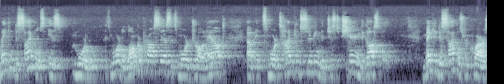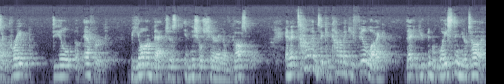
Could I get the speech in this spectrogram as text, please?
making disciples is more it's more of a longer process, it's more drawn out. Um, it's more time consuming than just sharing the gospel. Making disciples requires a great deal of effort beyond that just initial sharing of the gospel. And at times it can kind of make you feel like that you've been wasting your time.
